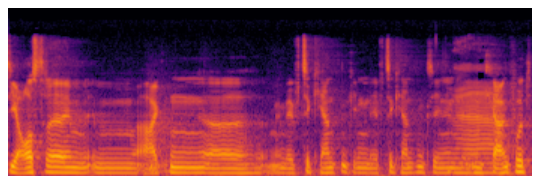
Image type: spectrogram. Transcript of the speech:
die Austria im, im alten, äh, im FC Kärnten gegen den FC Kärnten gesehen in, in Klagenfurt.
